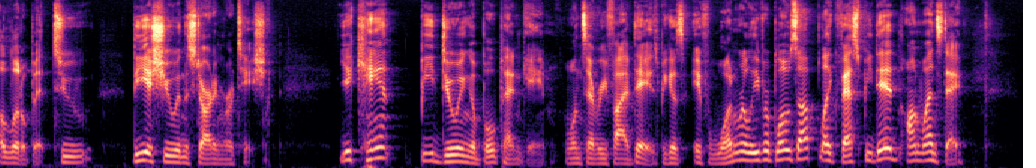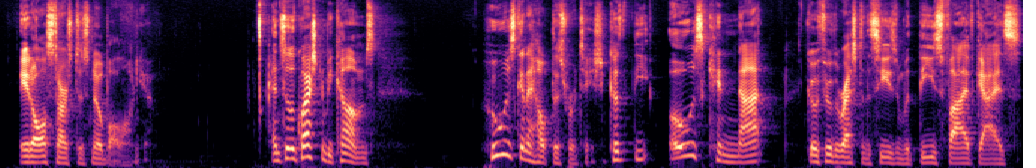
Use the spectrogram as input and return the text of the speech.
a little bit to the issue in the starting rotation. You can't be doing a bullpen game once every 5 days because if one reliever blows up like Vespi did on Wednesday, it all starts to snowball on you. And so the question becomes who is going to help this rotation? Because the O's cannot go through the rest of the season with these five guys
